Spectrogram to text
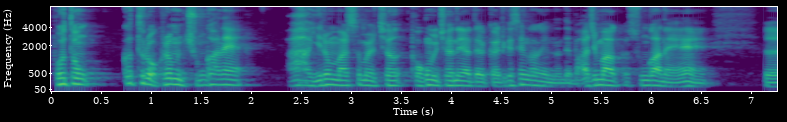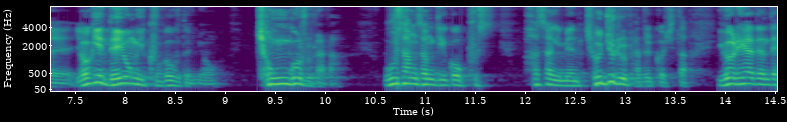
보통 끝으로 그러면 중간에 아 이런 말씀을 저, 복음을 전해야 될까 이렇게 생각했는데 마지막 순간에 에, 여기 내용이 그거거든요. 경고를 하라. 우상 섬기고 화성이면 저주를 받을 것이다. 이걸 해야 되는데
